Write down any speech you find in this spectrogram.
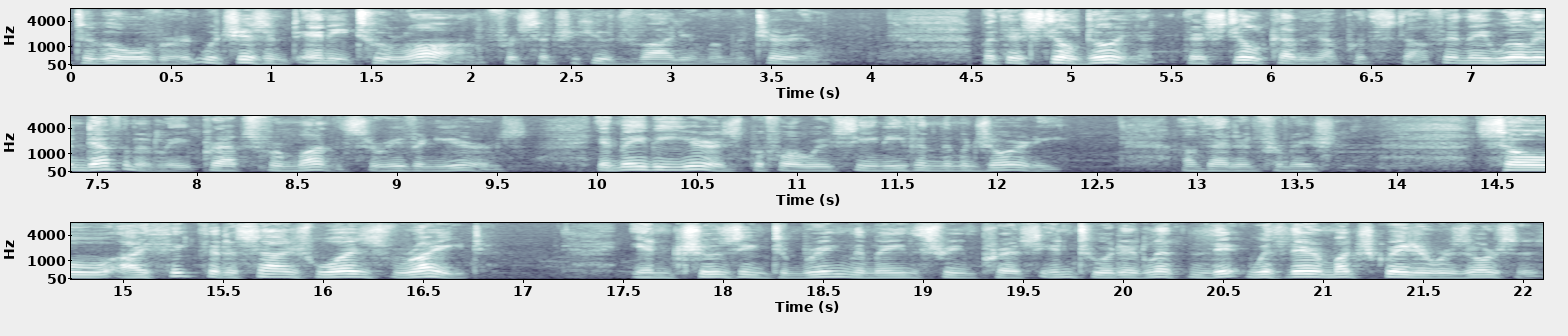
to go over it, which isn't any too long for such a huge volume of material. But they're still doing it. They're still coming up with stuff, and they will indefinitely, perhaps for months or even years. It may be years before we've seen even the majority of that information. So I think that Assange was right in choosing to bring the mainstream press into it and let with their much greater resources.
